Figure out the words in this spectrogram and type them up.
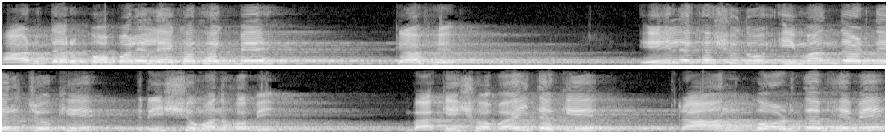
আর তার কপালে লেখা থাকবে কাফের। এই লেখা শুধু ইমানদারদের চোখে দৃশ্যমান হবে, বাকি সবাই তাকে ত্রাণকর্তা ভেবে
